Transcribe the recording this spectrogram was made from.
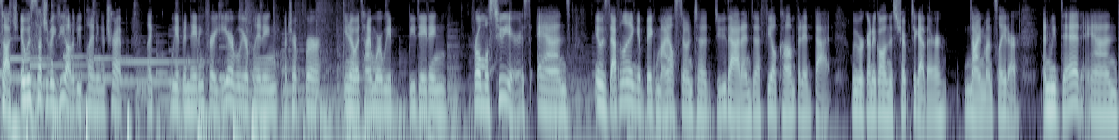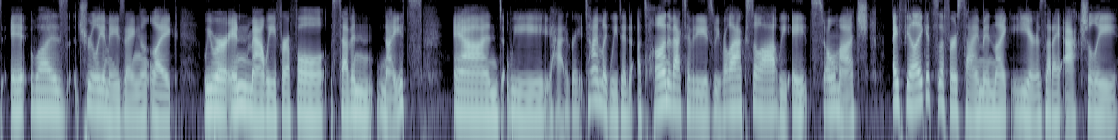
such it was such a big deal to be planning a trip. Like we had been dating for a year, but we were planning a trip for, you know, a time where we'd be dating for almost 2 years and it was definitely like a big milestone to do that and to feel confident that we were going to go on this trip together 9 months later. And we did and it was truly amazing. Like we were in Maui for a full 7 nights and we had a great time. Like we did a ton of activities. We relaxed a lot. We ate so much. I feel like it's the first time in like years that I actually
